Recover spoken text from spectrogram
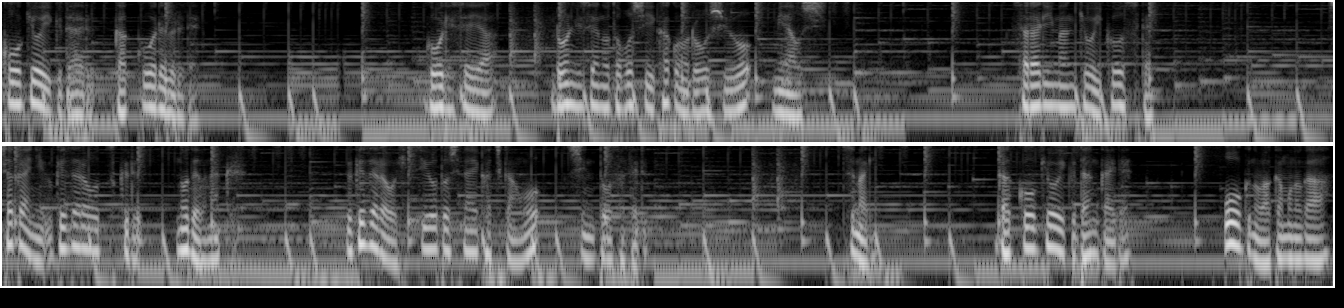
公教育である学校レベルで合理性や論理性の乏しい過去の労習を見直しサラリーマン教育を捨て社会に受け皿を作るのではなく受け皿を必要としない価値観を浸透させる。つまり学校教育段階で多くの若者が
